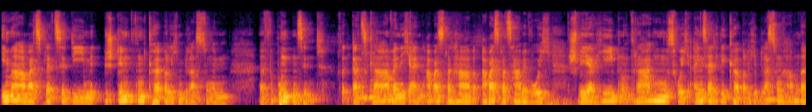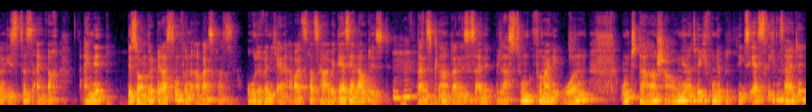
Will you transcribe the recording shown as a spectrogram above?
immer Arbeitsplätze, die mit bestimmten körperlichen Belastungen äh, verbunden sind. Ganz mhm. klar, wenn ich einen Arbeitsplatz habe, Arbeitsplatz habe, wo ich schwer heben und tragen muss, wo ich einseitige körperliche Belastung habe, dann ist das einfach eine besondere Belastung für den Arbeitsplatz. Oder wenn ich einen Arbeitsplatz habe, der sehr laut ist, mhm. ganz klar, dann ist es eine Belastung für meine Ohren. Und da schauen wir natürlich von der betriebsärztlichen Seite,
